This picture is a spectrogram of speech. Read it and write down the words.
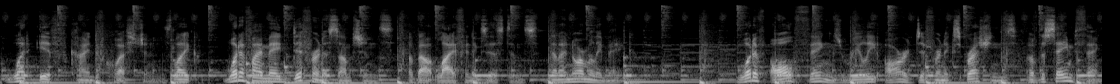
what if kind of questions, like what if I made different assumptions about life and existence than I normally make? What if all things really are different expressions of the same thing,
